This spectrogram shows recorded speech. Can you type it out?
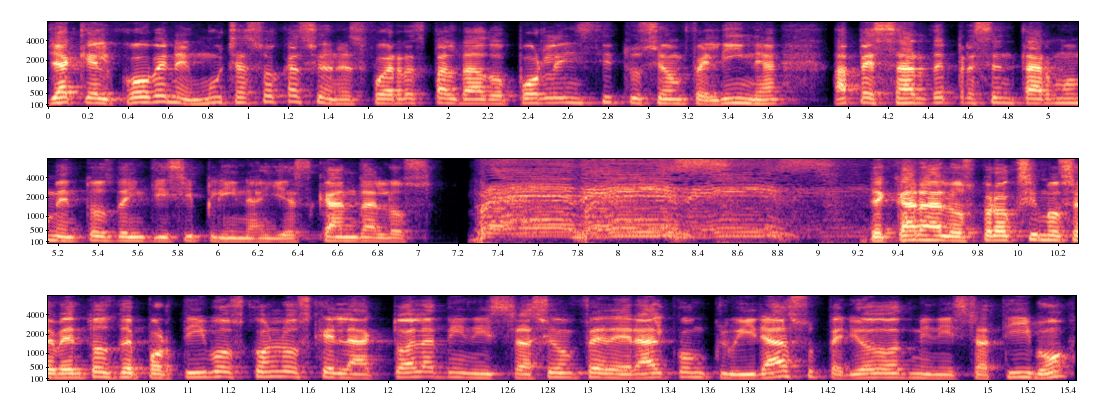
ya que el joven en muchas ocasiones fue respaldado por la institución felina a pesar de presentar momentos de indisciplina y escándalos. De cara a los próximos eventos deportivos con los que la actual Administración Federal concluirá su periodo administrativo,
